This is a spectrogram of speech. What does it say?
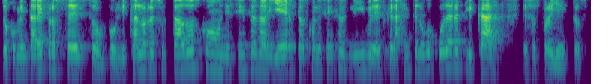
documentar el proceso, publicar los resultados con licencias abiertas, con licencias libres, que la gente luego pueda replicar esos proyectos.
